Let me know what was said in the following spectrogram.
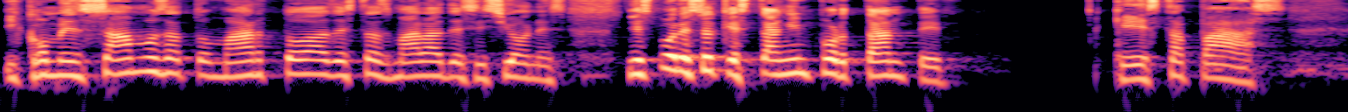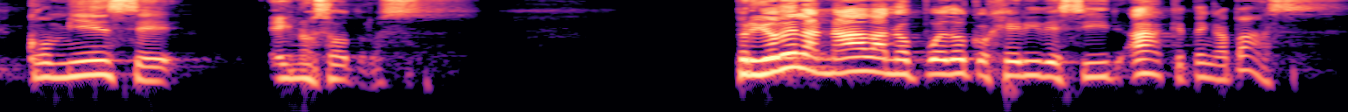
Y comenzamos a tomar todas estas malas decisiones. Y es por eso que es tan importante que esta paz comience en nosotros. Pero yo de la nada no puedo coger y decir, ah, que tenga paz.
